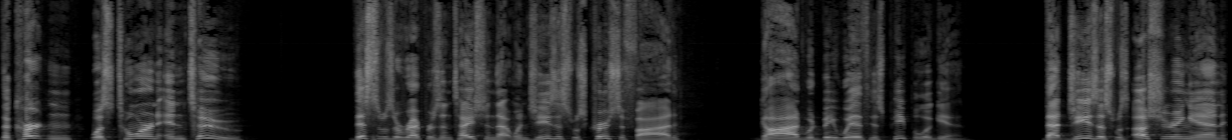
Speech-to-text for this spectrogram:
The curtain was torn in two this was a representation that when Jesus was crucified, God would be with his people again. That Jesus was ushering in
